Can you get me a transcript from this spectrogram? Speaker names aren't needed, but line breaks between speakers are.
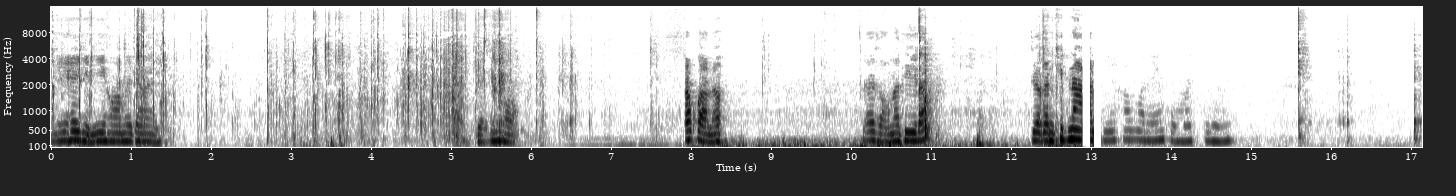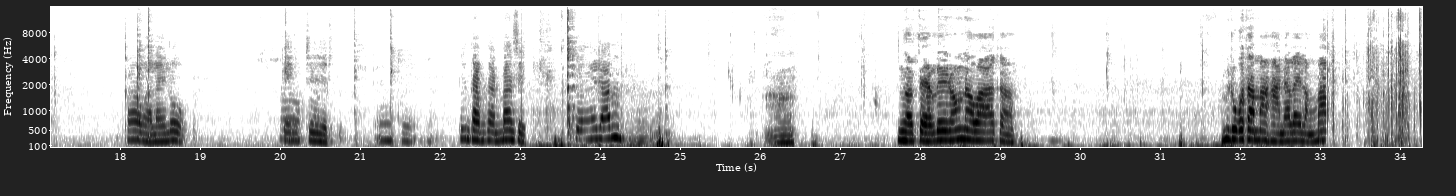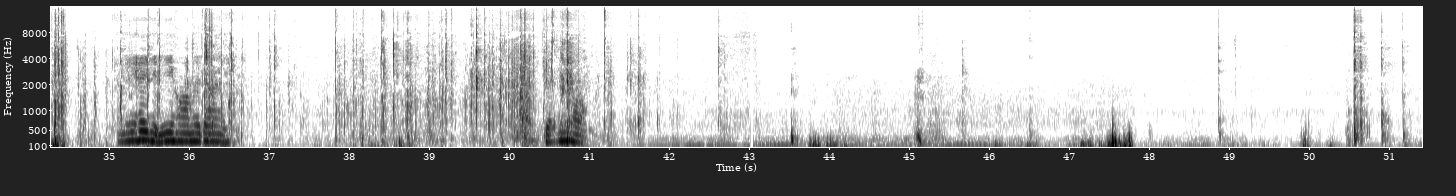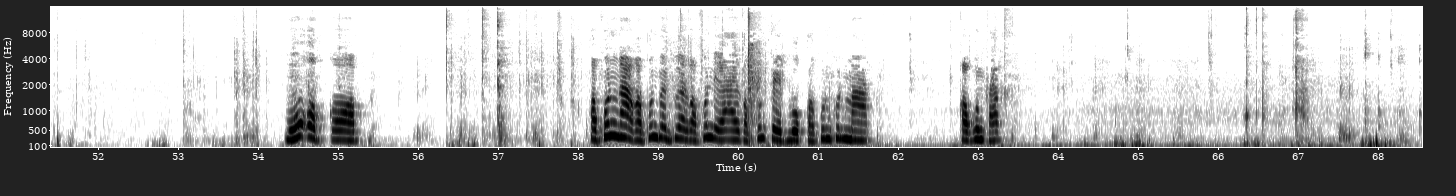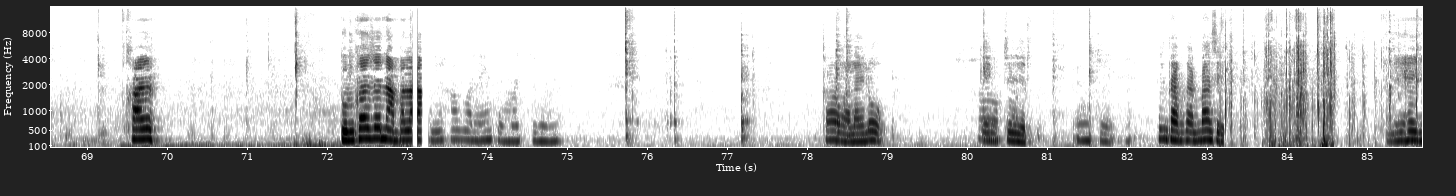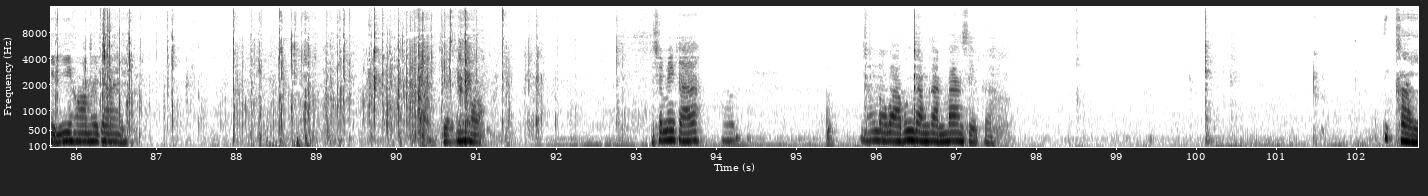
อันนี้ให้เห็นยี่ห้อไม่ได้แกะไม่ออกรับก่อนเนาะได้สองนาทีแล้ว เจอกันคลิปหน้า
สวัสดีครับวันนี้ผมมากิน
ข้าวอะไรลูกแกงจืด
แกงจืด
เพิ่งทำการบ้านเสร็จ
เครื่องให้ด
เหงื่อแตกเลยน้องนาวาค่ะ ไม่รู้เขาทำอาหารอะไรหลังบ้านอันนี้ให้เห็นยี่ห้อไม่ได้แกะไม่ออกหมูอบกรอบ ขอบคุณค่ะขอบคุณเพื่อนๆขอบคุณเอไอขอบคุณเฟซบุ๊กขอบคุณคุณมาร์กขอบคุณครับใครตุนไข่ใส่น้ำปลาร้าำ
สวัสดีครับวันนี้ผมมากิน
ข้าวอะไรลูกแกงจืด
แกงจืด
เพิ่งทำการบ้านเสร็จ อันนี้ให้เห็นยี่ห้อไม่ได้ แกะไม่ออก ใช่ไหมคะ
ครับ
น้องนาวาเพิ่งทำการบ้านเสร็จค่ะไข่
